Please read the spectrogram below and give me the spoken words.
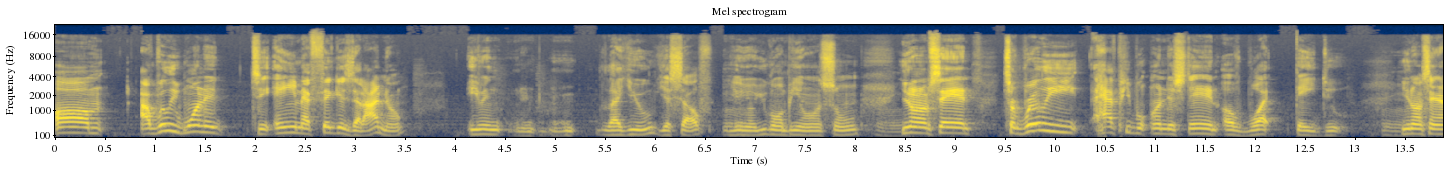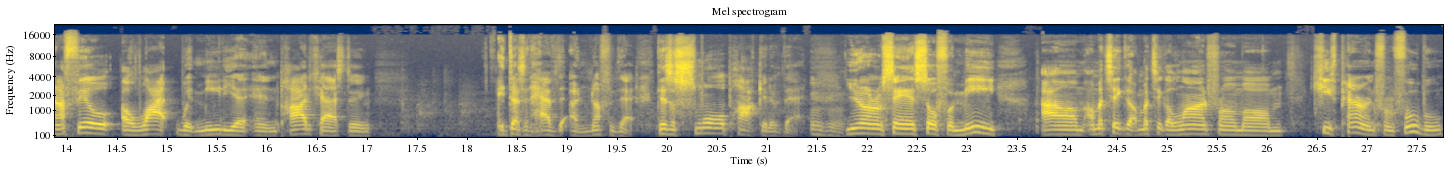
Um, I really wanted to aim at figures that I know, even like you yourself. You know, you're gonna be on soon. You know what I'm saying? To really have people understand of what they do. You know what I'm saying? And I feel a lot with media and podcasting it doesn't have enough of that. There's a small pocket of that. You know what I'm saying? So for me, um, I'm gonna take a, I'm gonna take a line from um, Keith Perrin from Fubu.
